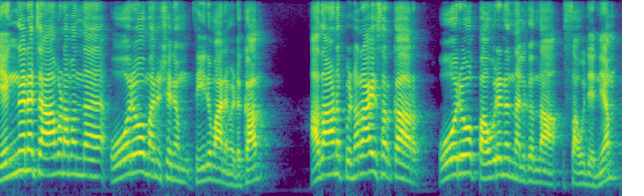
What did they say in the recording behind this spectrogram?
എങ്ങനെ ചാവണമെന്ന് ഓരോ മനുഷ്യനും തീരുമാനമെടുക്കാം. അതാണ് പിണറായി സർക്കാർ ഓരോ പൗരനും നൽകുന്ന സൗജന്യം.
